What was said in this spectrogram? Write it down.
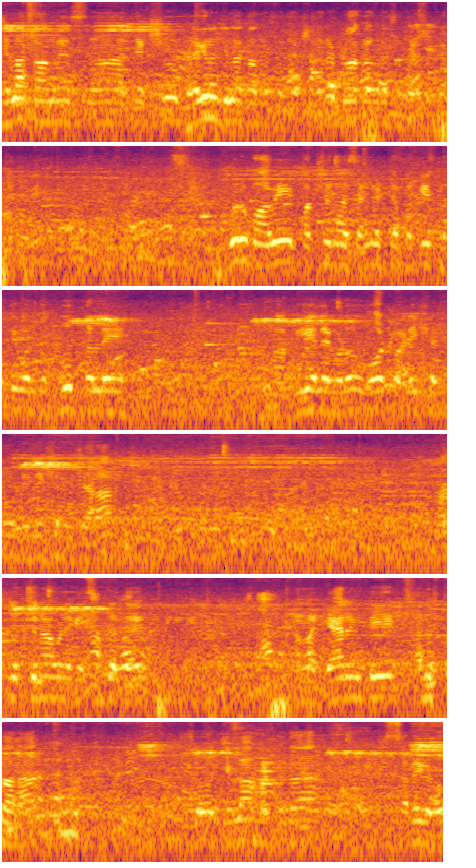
ಜಿಲ್ಲಾ ಕಾಂಗ್ರೆಸ್ ಅಧ್ಯಕ್ಷರು, ಬೆಳಗಿನ ಜಿಲ್ಲಾ ಕಾಂಗ್ರೆಸ್ ಅಧ್ಯಕ್ಷರು ಬ್ಲಾಕ್ ಕಾಂಗ್ರೆಸ್ ಅಧ್ಯಕ್ಷರು ಪೂರ್ವಭಾವಿ ಪಕ್ಷದ ಸಂಘಟನೆ ಬಗ್ಗೆ ಪ್ರತಿಯೊಂದು ಬೂತ್ನಲ್ಲಿ ನಮ್ಮ ಬಿ ಎಲ್ ಎಗಳು ವೋಟ್ ಅಡಿಷನ್ ಡಿಲಿಷನ್ ವಿಚಾರ. ಮತ್ತು ಚುನಾವಣೆಗೆ ಸಿದ್ಧತೆ. ನಮ್ಮ ಗ್ಯಾರಂಟಿ ಅನುಷ್ಠಾನ. ಸೊ ಜಿಲ್ಲಾ ಮಟ್ಟದ ಸಭೆಗಳು.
